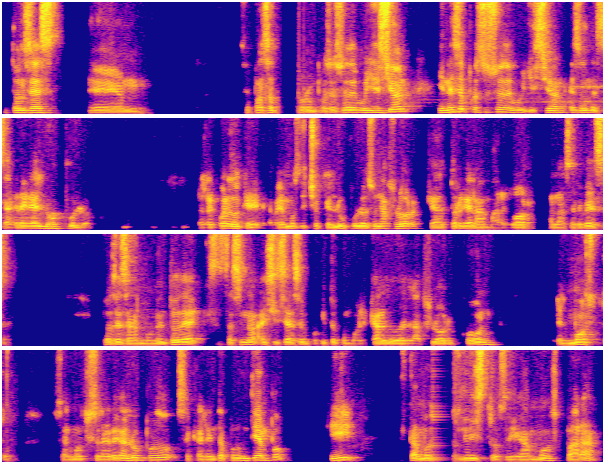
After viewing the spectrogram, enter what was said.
Entonces, em, se pasa por un proceso de ebullición y en ese proceso de ebullición es donde se agrega el lúpulo. Les recuerdo que habíamos dicho que el lúpulo es una flor que otorga el amargor a la cerveza. Entonces, al momento de que se está haciendo, ahí sí se hace un poquito como el caldo de la flor con el mosto. O sea, al mosto se le agrega lúpulo, se calienta por un tiempo y estamos listos, digamos, para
